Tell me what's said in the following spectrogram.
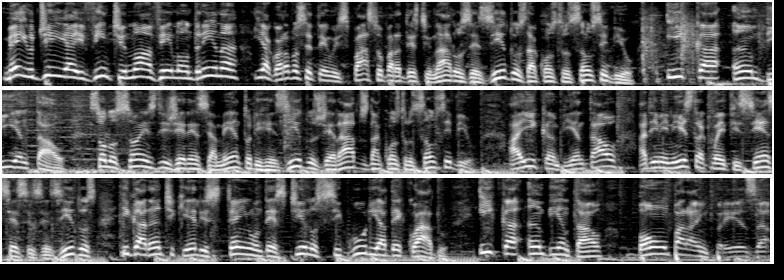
Meio-dia e 29 em Londrina. E agora você tem um espaço para destinar os resíduos da construção civil. ICA Ambiental. Soluções de gerenciamento de resíduos gerados na construção civil. A ICA Ambiental administra com eficiência esses resíduos e garante que eles tenham um destino seguro e adequado. ICA Ambiental bom para a empresa,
